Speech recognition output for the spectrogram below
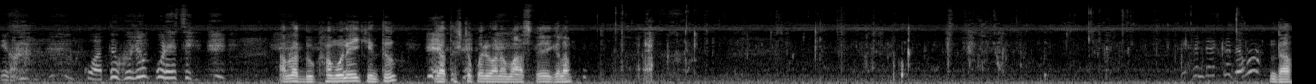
দেখুন কতগুলো পড়েছে। আমরা দু খামনেই কিন্তু যথেষ্ট পরিমাণে মাছ পেয়ে গেলাম। দাও।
